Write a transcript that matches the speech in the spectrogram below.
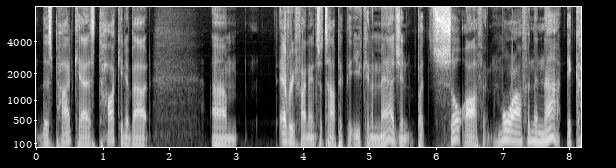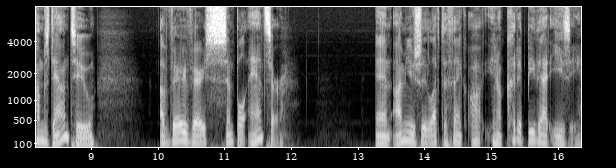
this podcast talking about um, every financial topic that you can imagine. But so often, more often than not, it comes down to a very, very simple answer. And I'm usually left to think, oh, you know, could it be that easy?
